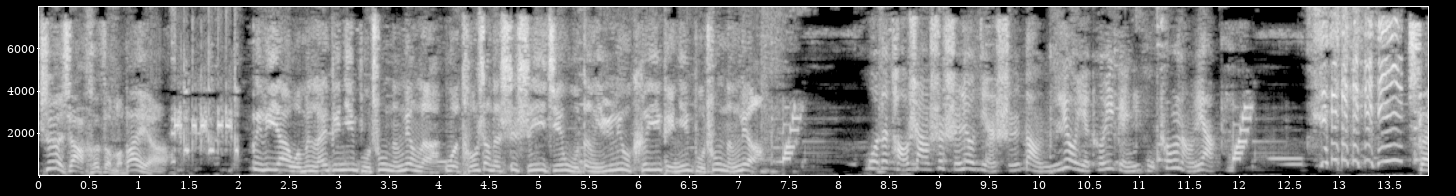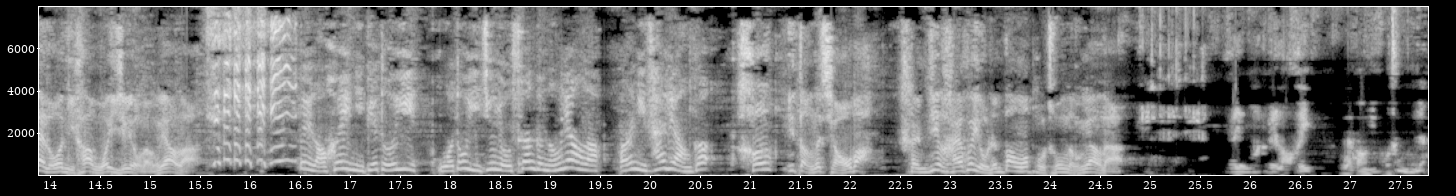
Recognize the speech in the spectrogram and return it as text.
这下可怎么办呀？贝利亚，我们来给你补充能量了。我头上的是十一减五等于六，可以给你补充能量。我的头上是十六减十等于六，也可以给你补充能量。赛罗，你看我已经有能量了。贝老黑，你别得意，我都已经有三个能量了，而你才两个。哼，你等着瞧吧，肯定还会有人帮我补充能量的。哎呦，我的老黑，我帮你补充能量。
